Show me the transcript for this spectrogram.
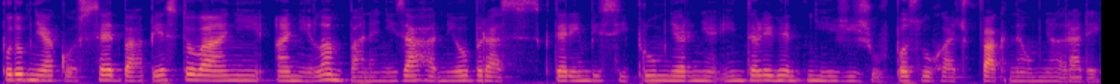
Podobně jako sedba pěstování, ani lampa není záhadný obraz, s kterým by si průměrně inteligentní Ježíšův posluchač fakt neuměl rady.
